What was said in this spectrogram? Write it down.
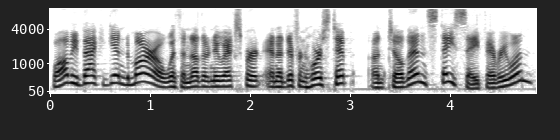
Well, I'll be back again tomorrow with another new expert and a different horse tip. Until then, stay safe, everyone.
